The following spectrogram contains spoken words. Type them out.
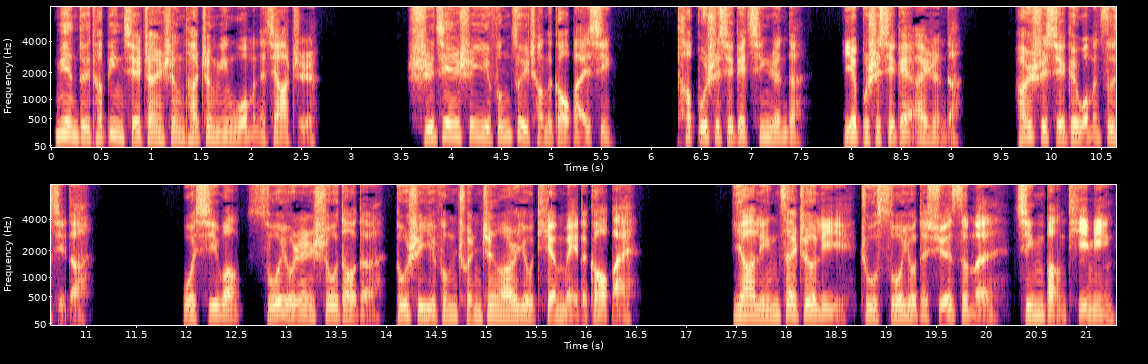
面对它并且战胜它，证明我们的价值。时间是一封最长的告白信。它不是写给亲人的，也不是写给爱人的，而是写给我们自己的。我希望所有人收到的都是一封纯真而又甜美的告白。鸭铃在这里祝所有的学子们金榜题名，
